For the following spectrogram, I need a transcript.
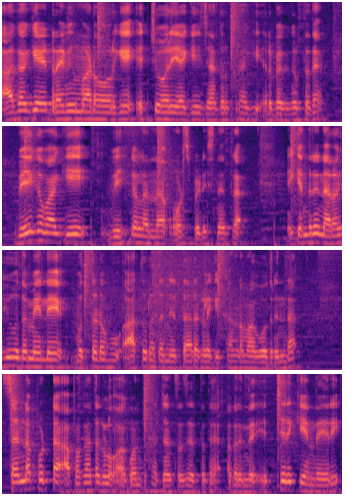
ಹಾಗಾಗಿ ಡ್ರೈವಿಂಗ್ ಮಾಡುವವರಿಗೆ ಹೆಚ್ಚುವರಿಯಾಗಿ ಜಾಗರೂಕರಾಗಿ ಇರಬೇಕಾಗಿರ್ತದೆ. ವೇಗವಾಗಿ ವೆಹಿಕಲನ್ನು ಓಡಿಸ್ಬೇಡಿ ಸ್ನೇಹಿತರೆ. ಏಕೆಂದರೆ ನರವ್ಯೂಹದ ಮೇಲೆ ಒತ್ತಡವು ಆತುರದ ನಿರ್ಧಾರಗಳಿಗೆ ಕಾರಣವಾಗುವುದರಿಂದ ಸಣ್ಣ ಪುಟ್ಟ ಅಪಘಾತಗಳು ಆಗುವಂತಹ ಚಾನ್ಸಸ್ ಇರ್ತದೆ. ಅದರಿಂದ ಎಚ್ಚರಿಕೆಯಿಂದ ಇರಿ.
